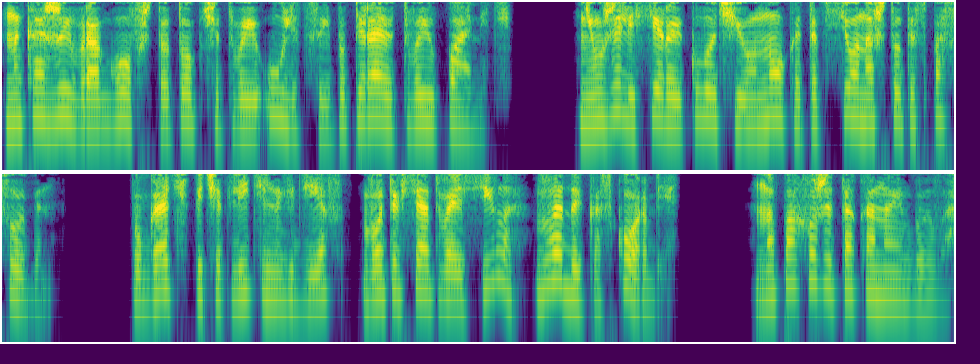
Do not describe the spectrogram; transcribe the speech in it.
Накажи врагов, что топчут твои улицы и попирают твою память. Неужели серые клочья у ног — это все, на что ты способен? Пугать впечатлительных дев — вот и вся твоя сила, владыка скорби. Но, похоже, так оно и было.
